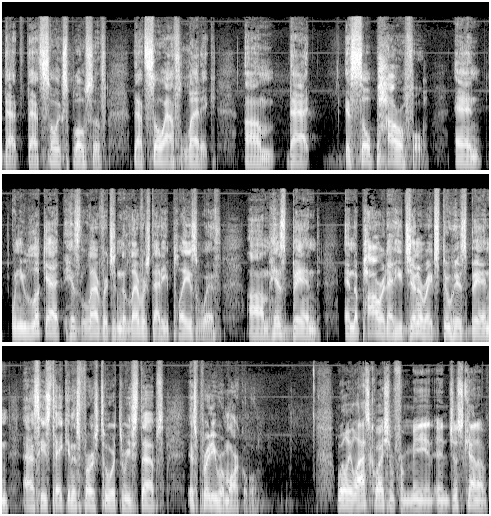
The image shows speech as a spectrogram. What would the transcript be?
that that's so explosive, that's so athletic, um, that is so powerful. And when you look at his leverage and the leverage that he plays with, um, his bend and the power that he generates through his bend as he's taking his first two or three steps is pretty remarkable. Willie, last question from me, and, and just kind of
